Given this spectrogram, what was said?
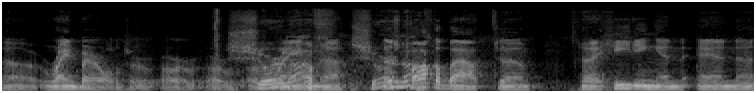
uh, rain barrels or or, or, sure or rain. Enough. Uh, sure let's enough. talk about um, uh, heating and and uh,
